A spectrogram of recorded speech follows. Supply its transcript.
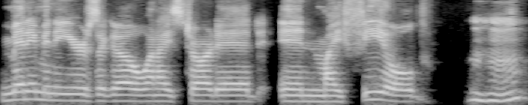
many many years ago when i started in my field mm-hmm.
